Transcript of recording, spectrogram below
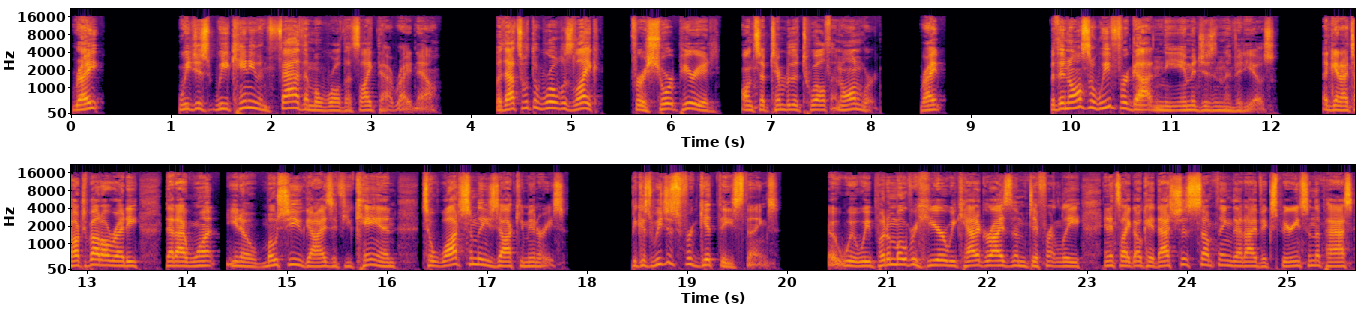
right? We just we can't even fathom a world that's like that right now. But that's what the world was like for a short period on September the 12th and onward, right? But then also, we've forgotten the images and the videos. Again, I talked about already that I want, you know, most of you guys, if you can, to watch some of these documentaries because we just forget these things. Uh, we, we put them over here, we categorize them differently. And it's like, okay, that's just something that I've experienced in the past.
